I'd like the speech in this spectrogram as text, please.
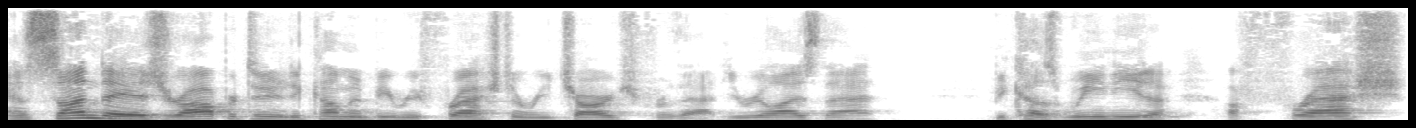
And Sunday is your opportunity to come and be refreshed and recharged for that. You realize that? Because we need a, a fresh,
